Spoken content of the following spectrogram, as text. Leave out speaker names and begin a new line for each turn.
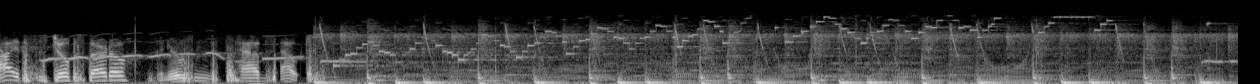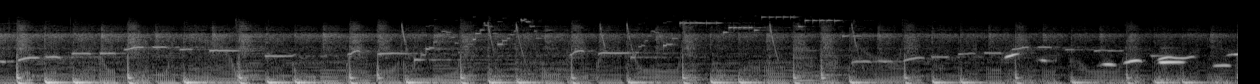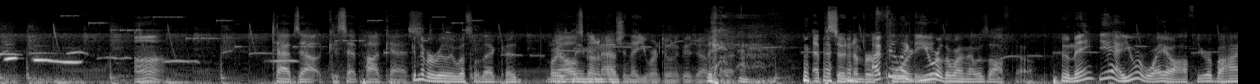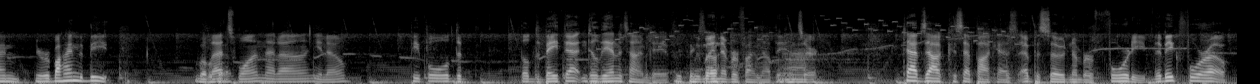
Hi, this is Joe Bastardo, and you're listening to Tabs Out.
Out cassette podcast.
I Could never really whistle that good.
no,
Always
I was
made me
going to
mad.
mention that you weren't doing a good job that. Episode number
I feel
40.
like you were the one that was off though.
Who me?
Yeah, you were way off. You were behind. You were behind the beat. A
Well,
little
that's
bit.
one that uh, you know, people will de- they'll debate that until the end of time, Dave.
You think
we
so?
might never find out the
Nah.
answer. Tabs out cassette podcast episode number 40. The big 40.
